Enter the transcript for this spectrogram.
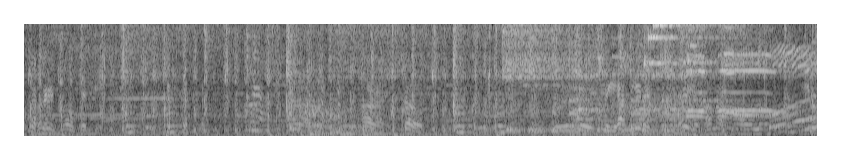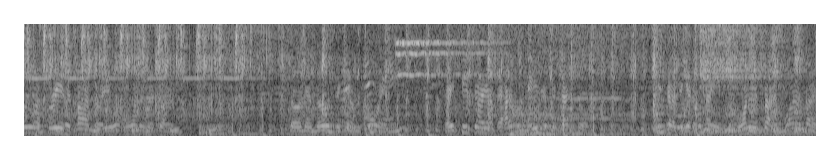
112.50. Alright, so. So you have to get it. There you go. You don't want three at a time though, you want one at a time. So then those become coins. They keep going up, they have major potential. You just have to get a train one at a time, one at a time.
